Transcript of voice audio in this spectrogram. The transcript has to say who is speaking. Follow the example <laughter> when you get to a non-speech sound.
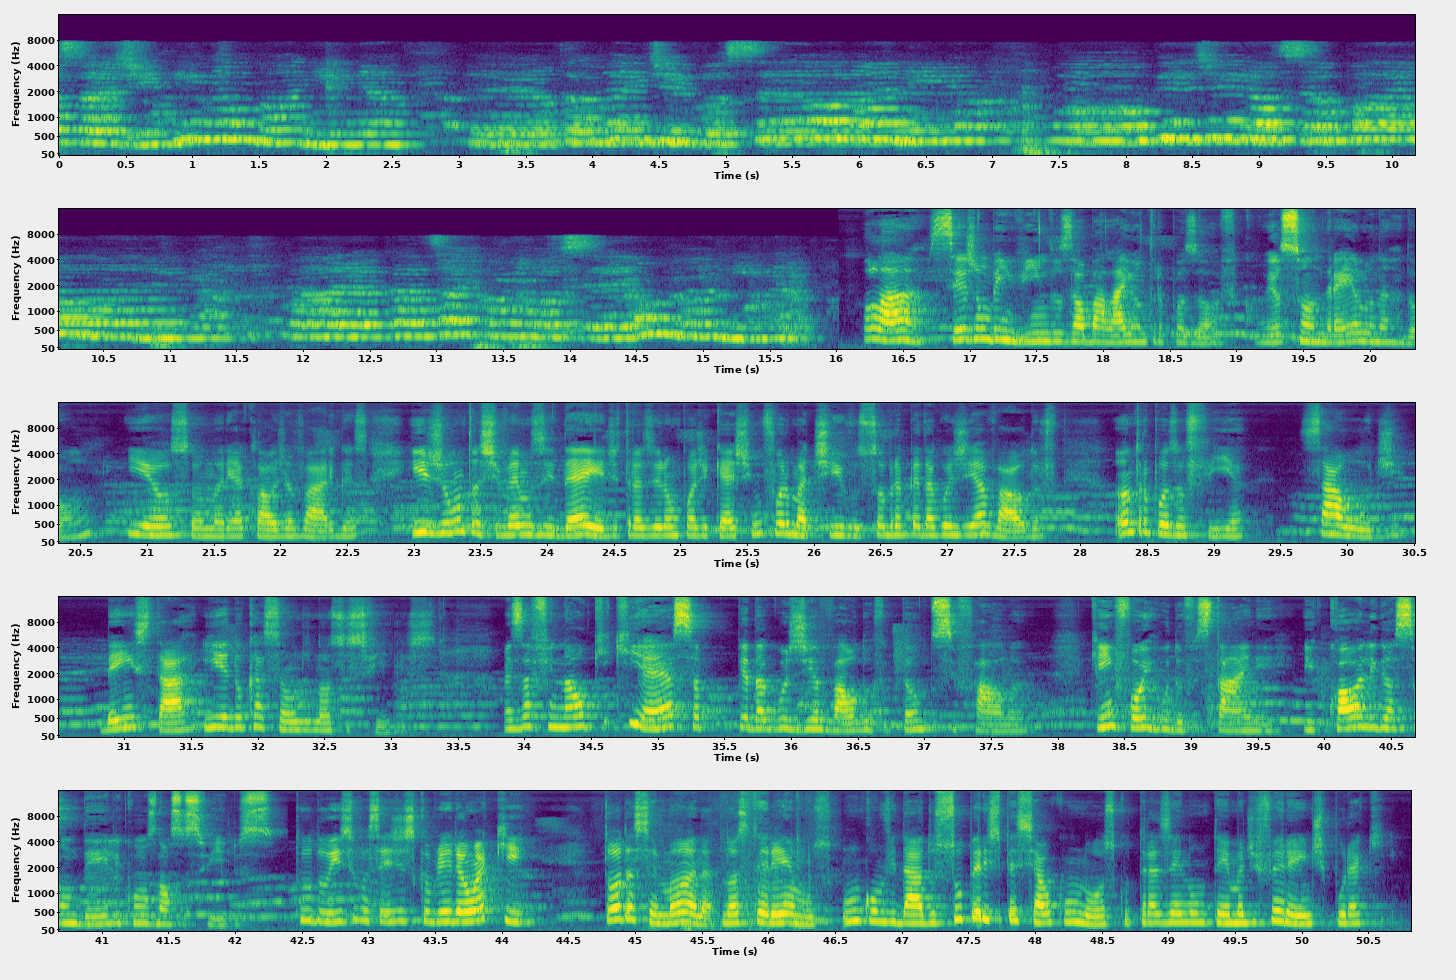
Speaker 1: gosta de mim, oh maninha, eu também de você, oh maninha. Vou pedir ao seu pai, oh maninha, para casar com você, oh maninha.
Speaker 2: Olá, sejam bem-vindos ao Balaio Antroposófico. Eu sou Andréia Lunardon.
Speaker 3: E eu sou Maria Cláudia Vargas, e juntas tivemos a ideia de trazer um podcast informativo sobre a pedagogia Waldorf, antroposofia, saúde, bem-estar e educação dos nossos filhos.
Speaker 2: Mas afinal, o que é essa pedagogia Waldorf que tanto se fala? Quem foi Rudolf Steiner e qual a ligação dele com os nossos filhos?
Speaker 3: Tudo isso vocês descobrirão aqui. Toda semana nós teremos um convidado super especial conosco trazendo um tema diferente por aqui.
